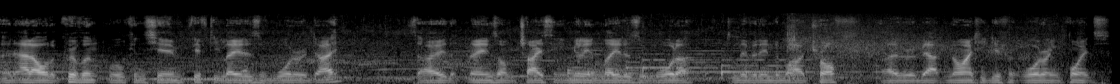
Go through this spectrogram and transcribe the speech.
an adult equivalent will consume 50 litres of water a day. So that means I'm chasing a million litres of water delivered into my troughs over about 90 different watering points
